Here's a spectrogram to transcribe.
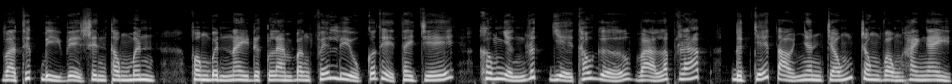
và thiết bị vệ sinh thông minh. Phòng bình này được làm bằng phế liệu có thể tái chế, không những rất dễ tháo gỡ và lắp ráp, được chế tạo nhanh chóng trong vòng 2 ngày,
